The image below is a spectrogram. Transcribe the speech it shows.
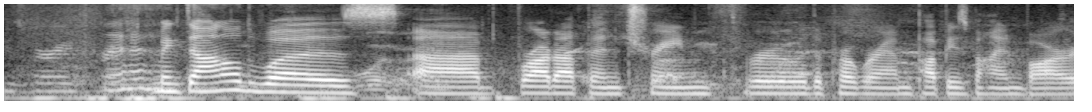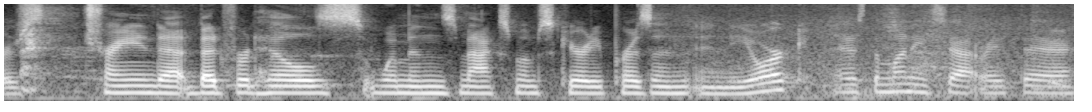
McDonald was uh, brought up and trained through the program Puppies Behind Bars, trained at Bedford Hills Women's Maximum Security Prison in New York. There's the money shot right there.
